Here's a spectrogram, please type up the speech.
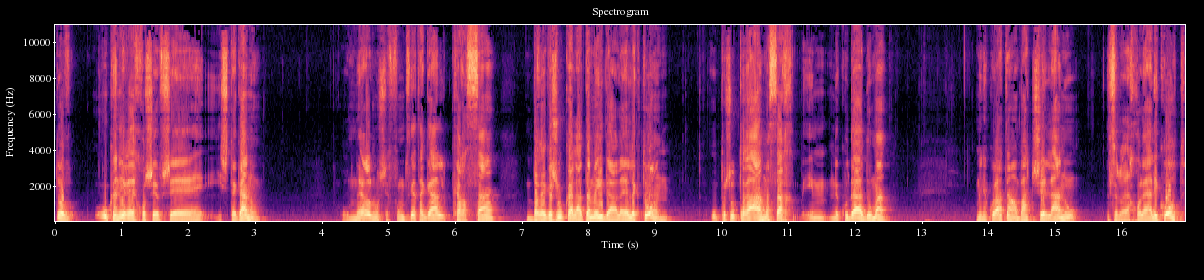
טוב, הוא כנראה חושב שהשתגענו. הוא אומר לנו שפונקציית הגל קרסה ברגע שהוא קלט המידע על האלקטרון. הוא פשוט ראה מסך עם נקודה אדומה. מנקודת המבט שלנו, זה לא יכול היה לקרות,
